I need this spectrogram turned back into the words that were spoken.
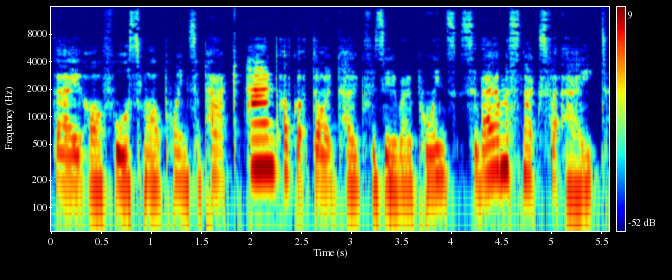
They are four smart points a pack. And I've got Diet Coke for zero points. So they are my snacks for eight.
